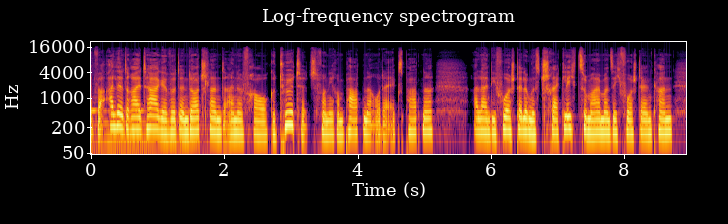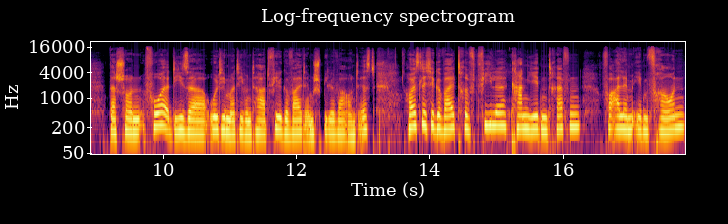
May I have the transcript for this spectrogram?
Etwa alle drei Tage wird in Deutschland eine Frau getötet von ihrem Partner oder Ex-Partner. Allein die Vorstellung ist schrecklich, zumal man sich vorstellen kann, dass schon vor dieser ultimativen Tat viel Gewalt im Spiel war und ist. Häusliche Gewalt trifft viele, kann jeden treffen, vor allem eben Frauen.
